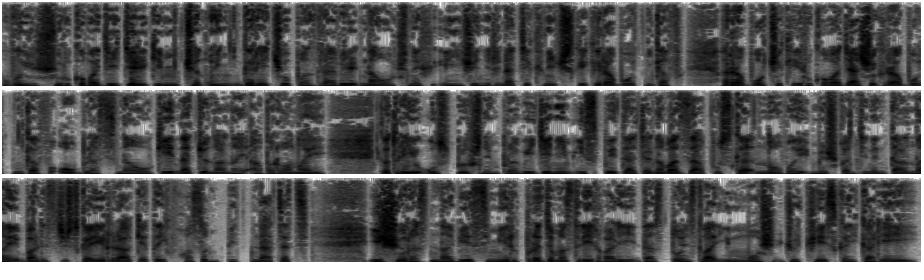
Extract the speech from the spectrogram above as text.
Высший руководитель Ким Чен Ын горячо поздравил научных инженерно-технических работников, рабочих и руководящих работников области науки и национальной обороны, которые успешным проведением испытательного запуска новой межконтинентальной баллистической ракеты Хвасон-15 еще раз на весь мир продемонстрировали достоинство и мощь Чучейской Кореи.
